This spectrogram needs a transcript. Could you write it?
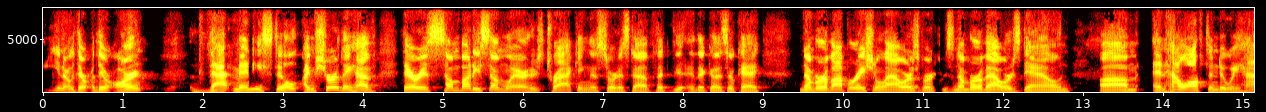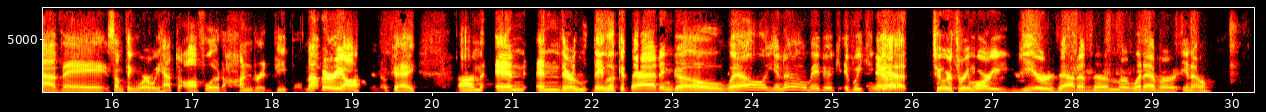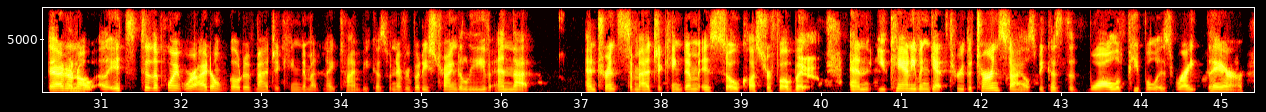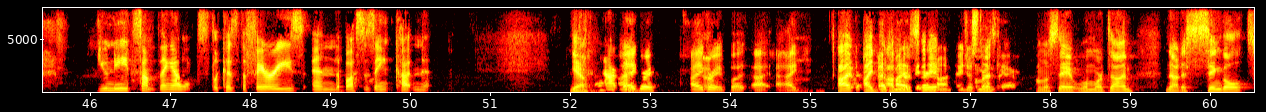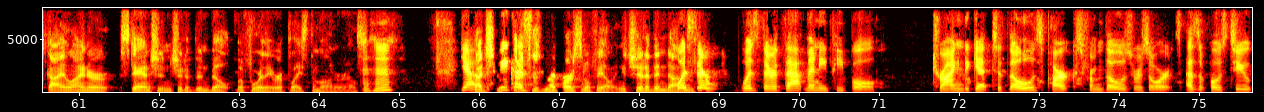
you know there there aren't that many still. I'm sure they have there is somebody somewhere who's tracking this sort of stuff that that goes, okay, number of operational hours versus number of hours down. Um, and how often do we have a something where we have to offload a hundred people? Not very often, okay. Um, and and they're they look at that and go, well, you know, maybe if we can Yeah, get two or three more years out of them or whatever, you know. I don't know. Uh, it's to the point where I don't go to Magic Kingdom at nighttime because when everybody's trying to leave and that entrance to Magic Kingdom is so claustrophobic and you can't even get through the turnstiles because the wall of people is right there. You need something else because the ferries and the buses ain't cutting it. Yeah, I gonna- agree. I agree, but I, I I, I I'm gonna say it. I just I'm gonna don't care. I'm gonna say it one more time. Not a single Skyliner stanchion should have been built before they replaced the monorails. Mhm. Yeah, That's, just, because that's just my personal feeling. It should have been done. was there was there that many people trying to get to those parks from those resorts as opposed to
